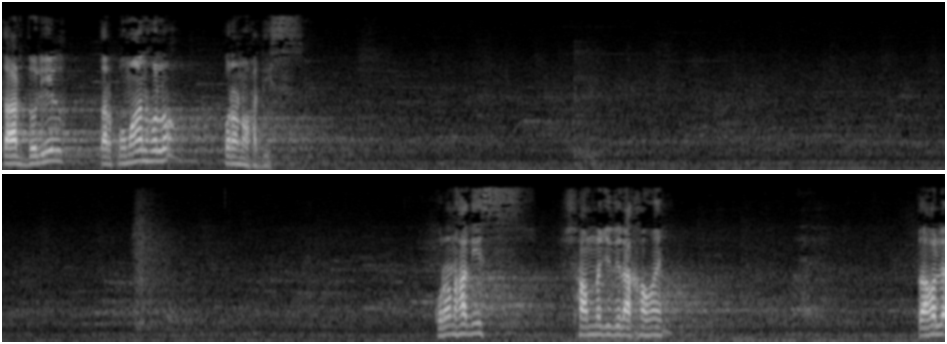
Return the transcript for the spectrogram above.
তার দলিল, তার প্রমাণ হল কোরআন হাদিস। কোরআন হাদিস সামনে যদি রাখা হয় তাহলে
